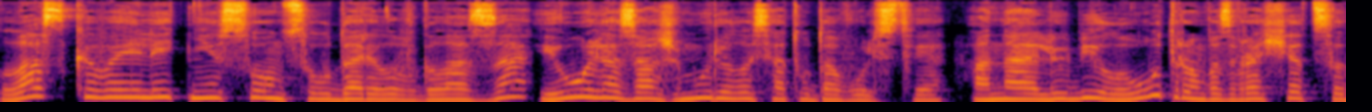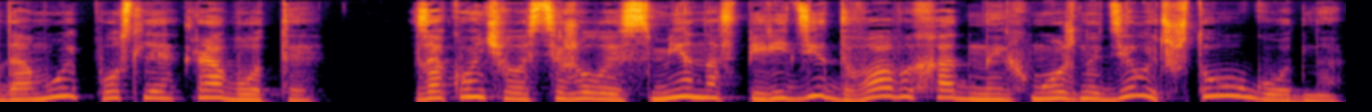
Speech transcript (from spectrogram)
Ласковое летнее солнце ударило в глаза, и Оля зажмурилась от удовольствия. Она любила утром возвращаться домой после работы. Закончилась тяжелая смена, впереди два выходных, можно делать что угодно.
